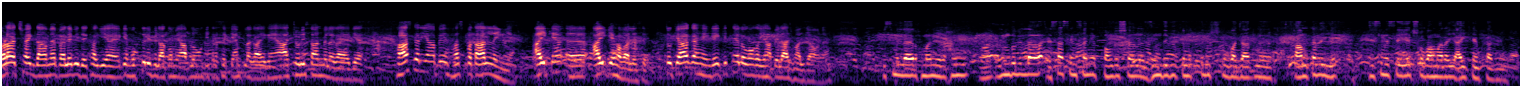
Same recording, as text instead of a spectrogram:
बड़ा अच्छा इकदाम है। पहले भी देखा गया है कि मुख्तलिफ़ इलाकों में आप लोगों की तरफ़ से कैंप लगाए गए हैं। आज चौलिस्तान में लगाया गया है। खासकर यहाँ पे अस्पताल नहीं है, आई के आई के हवाले से। तो क्या कहेंगे, कितने लोगों का यहाँ पे इलाज मालजा होना है? बसमीम अलहमदिल्ला एहसास इंसानियत फाउंडेशन ज़िंदगी के मुख्तलिफ़ शोबाजात में काम कर रही है, जिसमें से एक शोबा हमारा ये आई कैंप का भी है।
